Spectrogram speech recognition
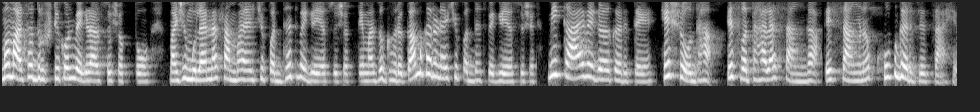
मग माझा दृष्टिकोन वेगळा असू शकतो. माझी मुलांना सांभाळण्याची पद्धत वेगळी असू शकते. माझं घरकाम करण्याची पद्धत वेगळी असू शकते. मी काय वेगळं करते हे शोधा. ते स्वतःला सांगा. ते सांगणं खूप गरजेचं आहे.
